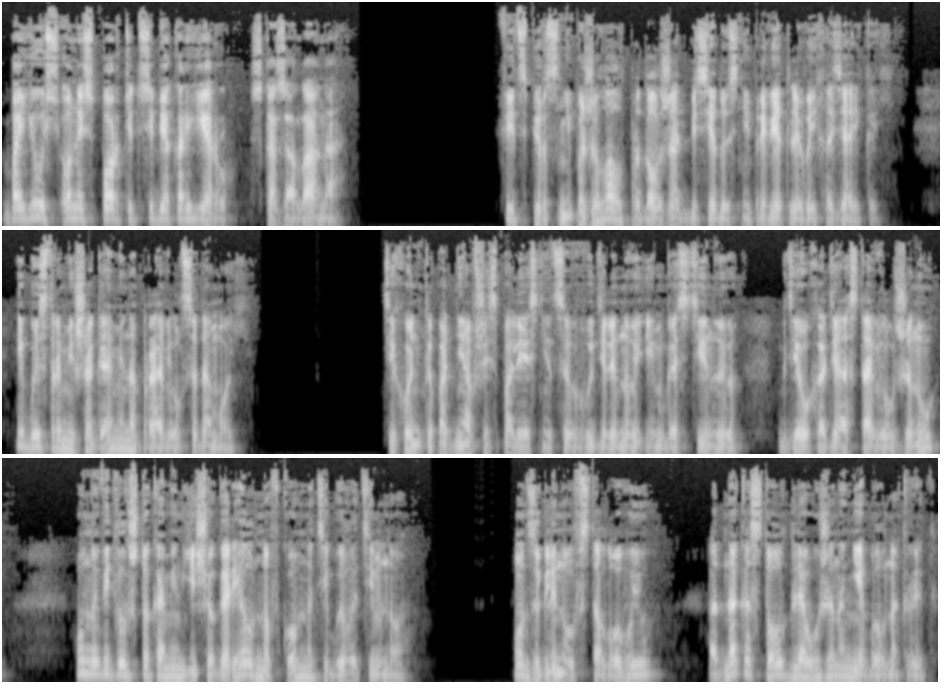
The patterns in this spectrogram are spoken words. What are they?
Боюсь, он испортит себе карьеру, сказала она. Фитцперс не пожелал продолжать беседу с неприветливой хозяйкой. и быстрыми шагами направился домой. Тихонько поднявшись по лестнице в выделенную им гостиную, где, уходя, оставил жену, он увидел, что камин еще горел, но в комнате было темно. Он заглянул в столовую, однако стол для ужина не был накрыт.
